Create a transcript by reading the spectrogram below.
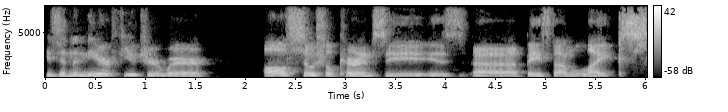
it's in the near future where all social currency is uh, based on likes.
